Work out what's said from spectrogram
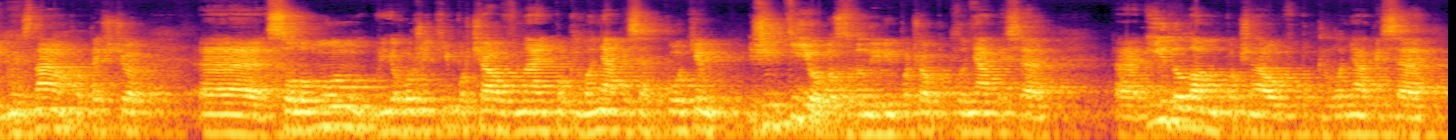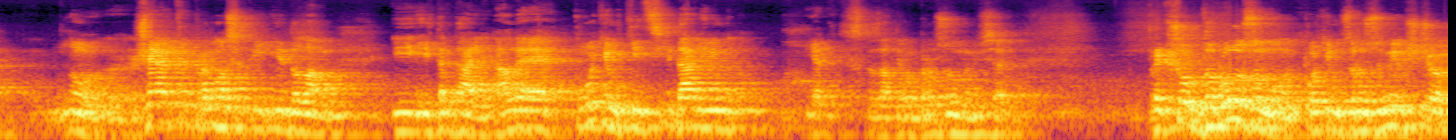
і ми знаємо про те, що Соломон в його житті почав навіть поклонятися, потім жінки його звели, він почав поклонятися е, ідолам, почав поклонятися, ну, жертви приносити ідолам і, і так далі. Але потім в кінці далі він, як сказати, образумився прийшов до розуму, потім зрозумів, що,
